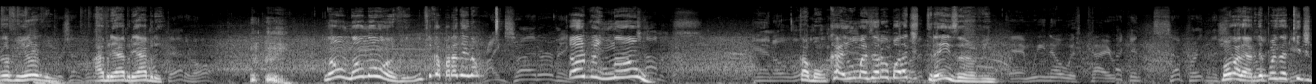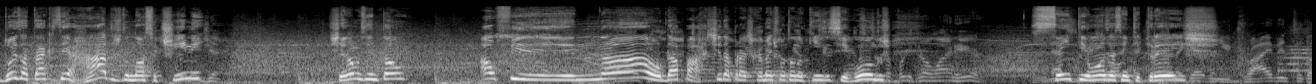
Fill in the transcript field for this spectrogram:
Irving, Irving. Abre, abre, abre. Não, não, não, Irving. Não fica parado aí, não. Irving. Não. Tá bom, caiu, mas era uma bola de 3, Irving. Bom, galera, depois aqui de dois ataques errados do nosso time, chegamos então ao final da partida, praticamente faltando 15 segundos. Free throw line here. 111 a 103. when you drive into the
